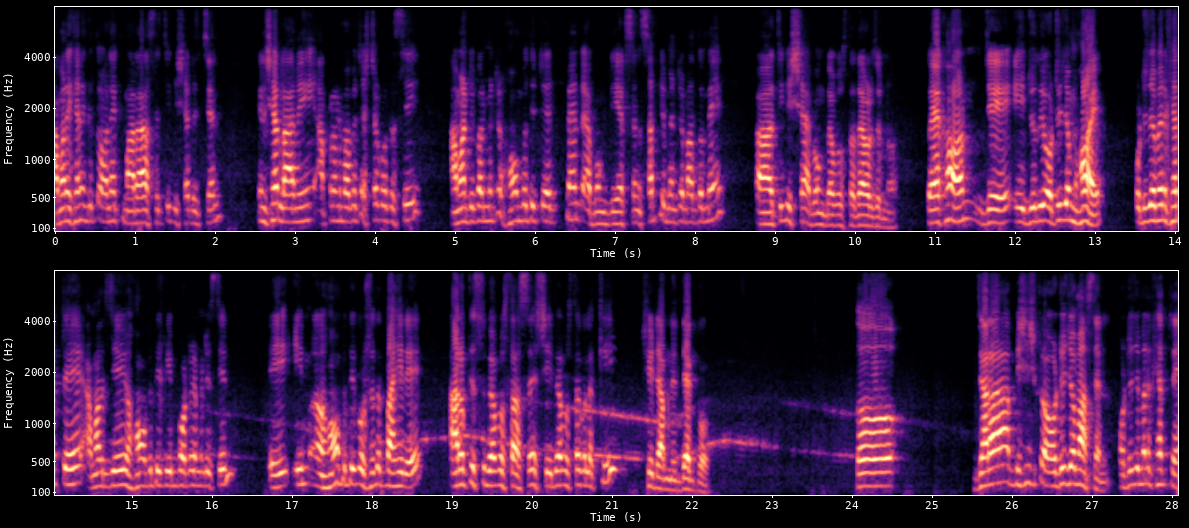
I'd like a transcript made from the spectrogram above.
আমার এখানে কিন্তু অনেক মারা আছে, চিকিৎসা দিচ্ছেন। ইনশাল্লাহ আমি আপনারভাবে চেষ্টা করতেছি। আমার ডিপার্টমেন্টের হোমিওপ্যাথি ট্রিটমেন্ট এবং ডিএকশন সাপ্লিমেন্টের মাধ্যমে চিকিৎসা এবং ব্যবস্থা দেওয়ার জন্য। তো এখন যে এই যদি অটিজম হয়, অটিজমের ক্ষেত্রে আমাদের যে হোমিওপ্যাথিক ইম্পর্টেন্ট মেডিসিন, এই হোমিওপ্যাথিক ওষুধের বাহিরে আরও কিছু ব্যবস্থা আছে, সেই ব্যবস্থাগুলো কি সেটা আপনি দেখব। তো যারা বিশেষ করে অটিজম আছেন, অটিজমের ক্ষেত্রে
